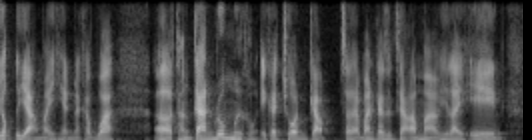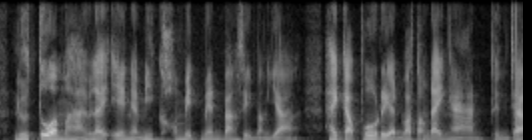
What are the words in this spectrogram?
ยกตัวอย่างมาให้เห็นนะครับว่าทั้งการร่วมมือของเอกชนกับสถาบันการศึกษามหาวิทยาลัยเอง หรือตัวมหาวิทยาลัยเองเนี่ยมี commitment บางสิ่งบางอย่าง ให้กับผู้เรียนว่าต้องได้งานถึงจะ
